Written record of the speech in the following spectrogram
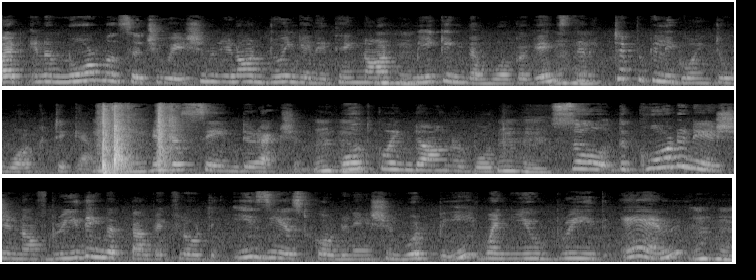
But in a normal situation, when you're not doing anything, not making them work against, they're typically going to work together in the same direction, both going down or both Mm-hmm. So the coordination of breathing with pelvic floor, the easiest coordination would be when you breathe in, Mm-hmm.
